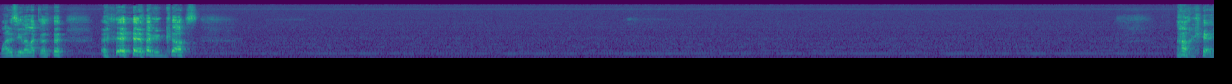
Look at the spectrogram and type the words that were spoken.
Why does he look like a like a ghost? Okay.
